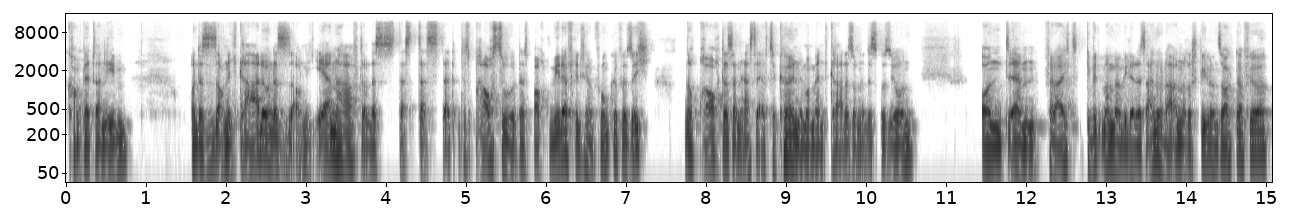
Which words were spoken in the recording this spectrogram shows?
komplett daneben. Und das ist auch nicht gerade und das ist auch nicht ehrenhaft und das, das, das, das, das brauchst du, das braucht weder Friedrich Funke für sich noch braucht das ein erster FC Köln im Moment gerade so eine Diskussion. Und ähm, vielleicht gewinnt man mal wieder das eine oder andere Spiel und sorgt dafür,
